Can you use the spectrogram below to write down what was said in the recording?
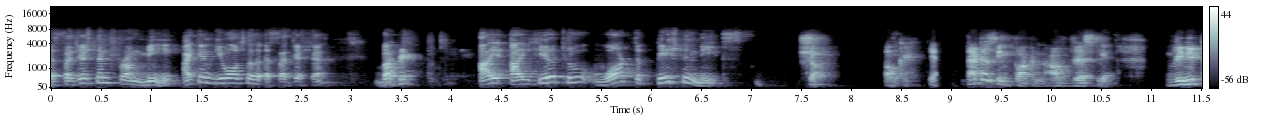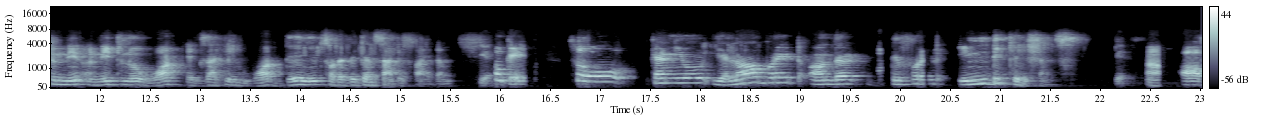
a suggestion from me. I can give also a suggestion, but Okay. I I hear to what the patient needs. Sure. Okay. Yeah, that is important. Obviously, Yeah. we need to need, need to know what exactly what they need so that we can satisfy them. Yeah. Okay. So, can you elaborate on the different indications Yes. uh, of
